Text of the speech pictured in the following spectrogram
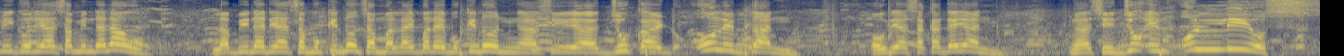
amigo diya sa Mindanao. Labi na diya sa Bukidnon, sa Malay-Balay Bukidnon nga si uh, Jukard Olivdan. O diya sa Cagayan nga si Joem Olios.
